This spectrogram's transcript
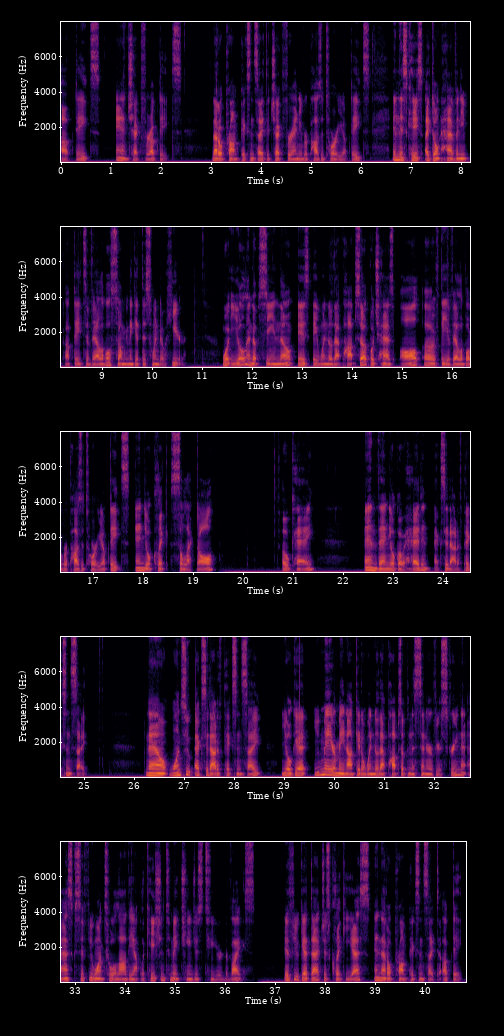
Updates, and check for updates. That'll prompt PixInsight to check for any repository updates. In this case, I don't have any updates available, so I'm going to get this window here. What you'll end up seeing though is a window that pops up which has all of the available repository updates and you'll click select all, OK, and then you'll go ahead and exit out of PixInsight. Now, once you exit out of PixInsight, you'll get, you may or may not get a window that pops up in the center of your screen that asks if you want to allow the application to make changes to your device. If you get that, just click yes, and that'll prompt PixInsight to update.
